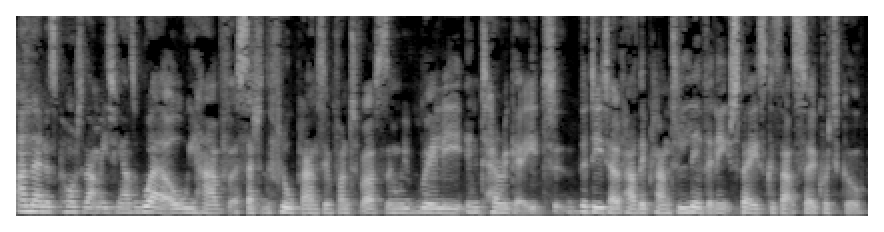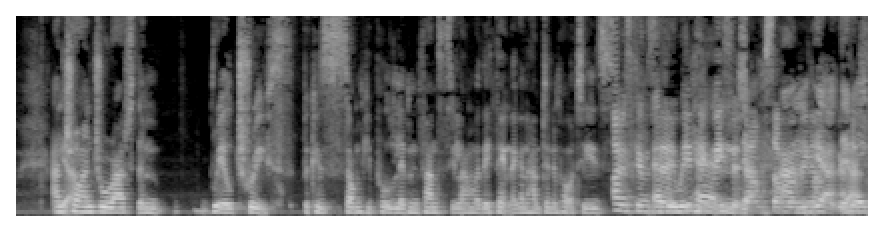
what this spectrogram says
And then, as part of that meeting as well, we have a set of the floor plans in front of us, and we really interrogate the detail of how they plan to live in each space because that's so critical, and Yeah. try and draw out of them real truth because some people live in fantasy land where they think they're going to have dinner parties. I was gonna say, every think they weekend. sit down for and, yeah, yeah, kitchen they don't.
